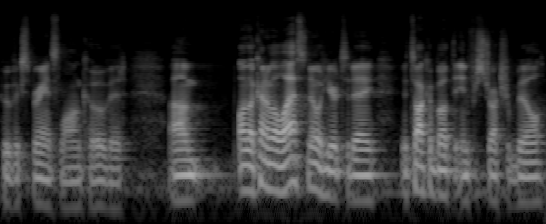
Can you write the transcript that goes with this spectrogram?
who've experienced long COVID. Um, on the kind of the last note here today, you talk about the infrastructure bill,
